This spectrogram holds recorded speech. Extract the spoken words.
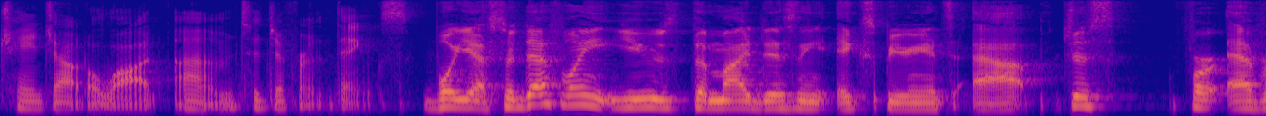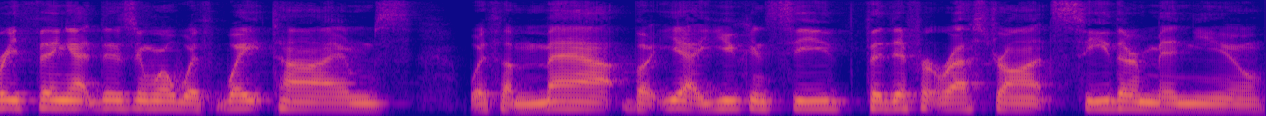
change out a lot um, to different things. Well, yeah, so definitely use the My Disney Experience app just for everything at Disney World with wait times, with a map. But yeah, you can see the different restaurants, see their menu,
